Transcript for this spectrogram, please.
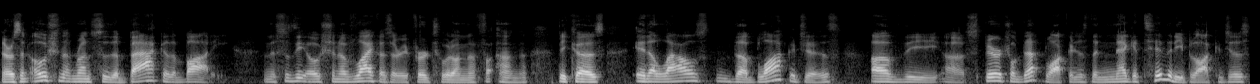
There's an ocean that runs through the back of the body. And this is the ocean of life as I referred to it on the, on the because it allows the blockages of the uh, spiritual debt blockages, the negativity blockages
